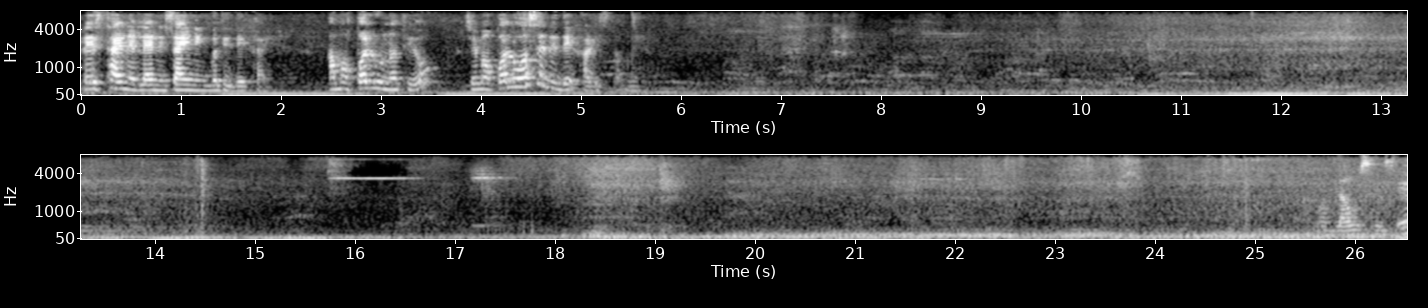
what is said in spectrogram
પ્રેસ થાય ને એટલે એની શાઇનિંગ બધી દેખાય. આમાં પલ્લું નથી હો. જેમાં પલ્લું હશે ને દેખાડીશ તમને. બ્લાઉઝ રહેશે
